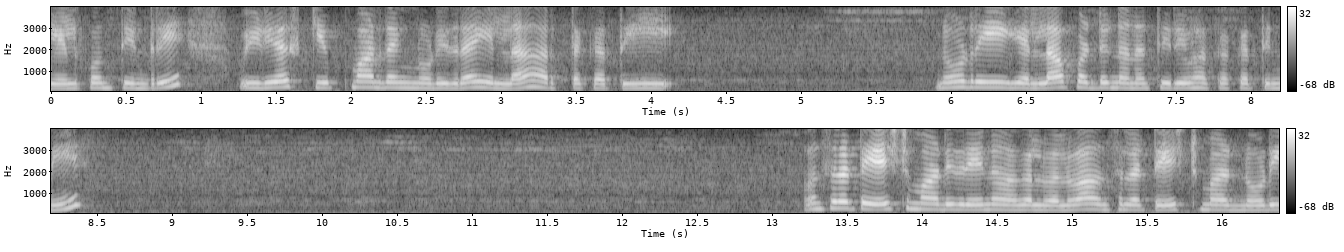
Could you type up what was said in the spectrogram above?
ಕೇಳ್ಕೊತೀನಿ. ರೀ ವಿಡಿಯೋ ಸ್ಕಿಪ್ ಮಾಡ್ದಂಗೆ ನೋಡಿದ್ರೆ ಎಲ್ಲ ಅರ್ಥಕತಿ. ನೋಡಿರಿ ಈಗೆಲ್ಲ ಪಡ್ಡು ನಾನು ತಿರುವಿ ಹಾಕಕತ್ತೀನಿ. ಒಂದ್ಸಲ ಟೇಸ್ಟ್ ಮಾಡಿದ್ರೆ ಏನೂ ಆಗಲ್ವಲ್ವ? ಒಂದ್ಸಲ ಟೇಸ್ಟ್ ಮಾಡಿ ನೋಡಿ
